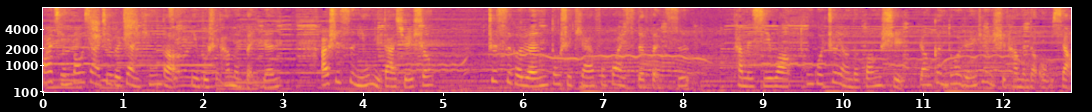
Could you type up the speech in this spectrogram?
花钱包下这个站厅的并不是他们本人，而是四名女大学生。这四个人都是 TFBOYS 的粉丝，他们希望通过这样的方式让更多人认识他们的偶像。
